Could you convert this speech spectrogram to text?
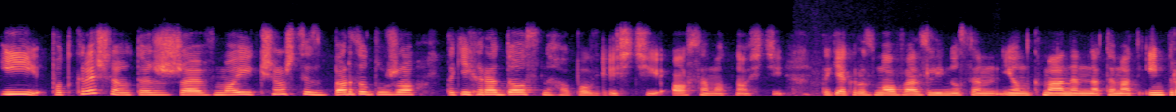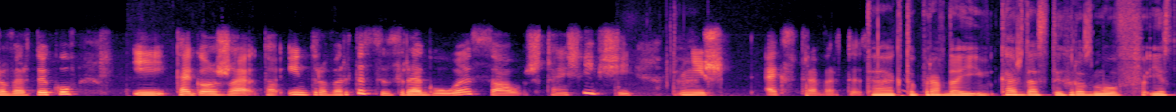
i podkreślę też, że w mojej książce jest bardzo dużo takich radosnych opowieści o samotności, tak jak rozmowa z Linusem Jonkmanem na temat introwertyków i tego, że to introwertycy z reguły są szczęśliwsi niż ekstrawertyzm. Tak, to prawda i każda z tych rozmów jest,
